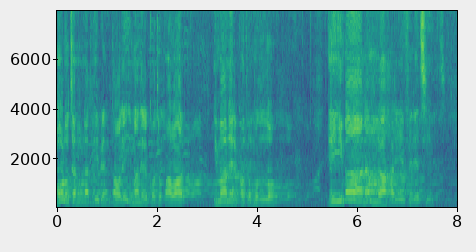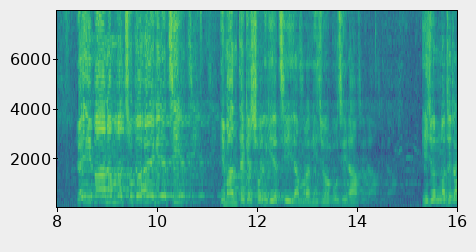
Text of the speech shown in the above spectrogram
বড় জান্নাত দিবেন। তাহলে ইমানের কত পাওয়ার ইমানের কত মূল্য? এই ইমান আমরা হারিয়ে ফেলেছি। এই ইমান আমরা ছোট হয়ে গিয়েছি। ইমান থেকে সরে গিয়েছি, আমরা নিজেও বুঝি না। এই জন্য যেটা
